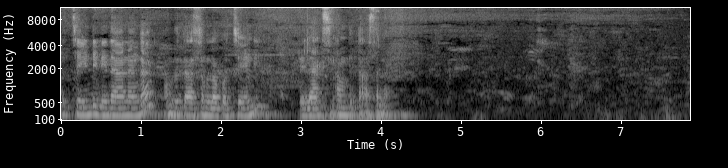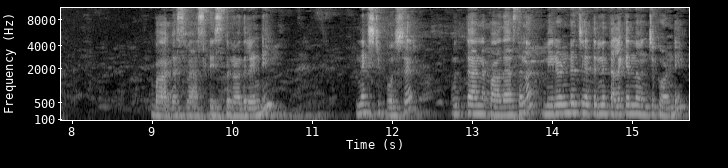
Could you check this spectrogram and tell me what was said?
వచ్చేయండి నిదానంగా. అమృతాసనంలోకి వచ్చేయండి. రిలాక్స్ అమృతాసన. బాగా శ్వాస తీసుకుని వదలండి. నెక్స్ట్ పోస్టర్ ఉత్తాన పాదాసన. మీ రెండు చేతుల్ని తల కింద ఉంచుకోండి.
